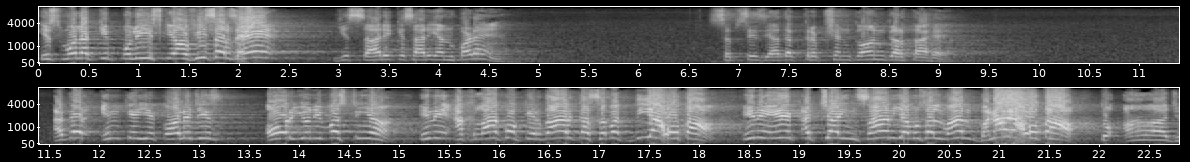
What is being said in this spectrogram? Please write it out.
اس ملک کی پولیس کے آفیسرز ہیں، یہ سارے کے سارے ان پڑھ ہیں۔ سب سے زیادہ کرپشن کون کرتا ہے؟ اگر ان کے یہ کالجز اور یونیورسٹیاں انہیں اخلاق و کردار کا سبق دیا ہوتا، انہیں ایک اچھا انسان یا مسلمان بنایا ہوتا، تو آج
